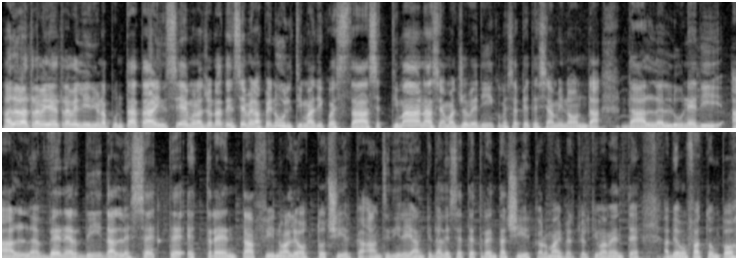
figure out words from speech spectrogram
Allora, Travellini e Travellini, una puntata insieme, una giornata insieme, la penultima di questa settimana. Siamo a giovedì, come sapete siamo in onda dal lunedì al venerdì, dalle 7.30 fino alle 8 circa, anzi direi anche dalle 7.30 circa, ormai perché ultimamente ovviamente abbiamo fatto un po',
